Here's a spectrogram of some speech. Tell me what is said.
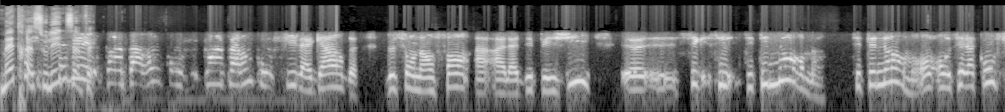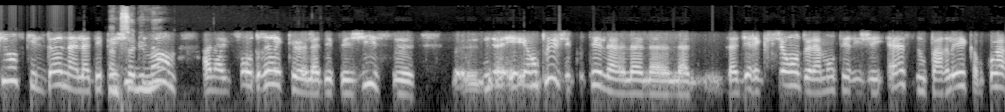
Maître Assouline, ça fait. quand, un parent, conf- quand un parent confie la garde de son enfant à, à la DPJ, euh, c'est- énorme. C'est énorme. On- on- c'est la confiance qu'il donne à la DPJ. Absolument. énorme. Alors, il faudrait que la DPJ se. Euh, et en plus, j'écoutais la, la, la, la, la direction de la Montérégie Est nous parler comme quoi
